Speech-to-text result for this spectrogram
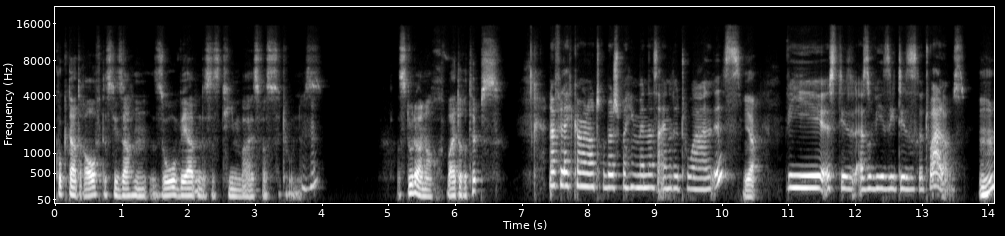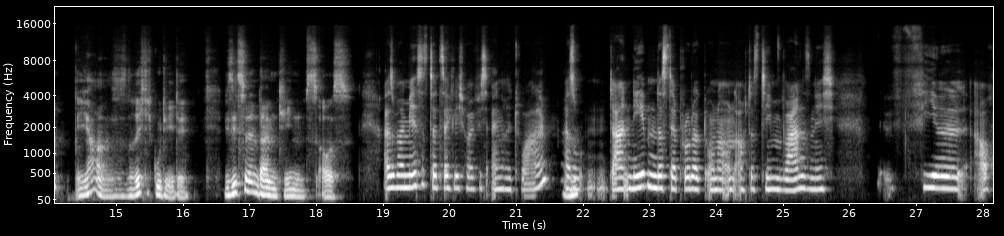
guck da drauf, dass die Sachen so werden, dass das Team weiß, was zu tun ist. Mhm. Hast du da noch weitere Tipps? Na, vielleicht können wir noch drüber sprechen, wenn das ein Ritual ist. Ja. Wie ist diese, also wie sieht dieses Ritual aus? Mhm. Ja, das ist eine richtig gute Idee. Wie sieht's denn in deinen Teams aus? Also bei mir ist es tatsächlich häufig ein Ritual. Also mhm. daneben, dass der Product Owner und auch das Team wahnsinnig viel auch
